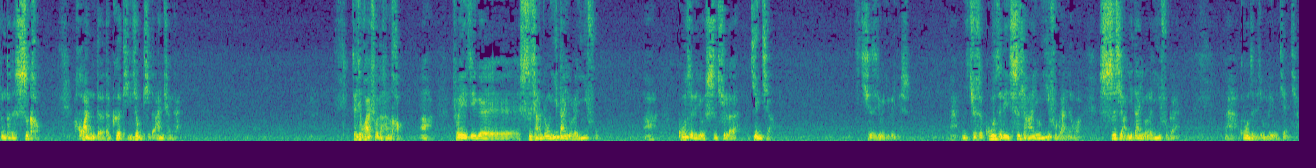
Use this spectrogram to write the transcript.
用他的思考，换得他个体肉体的安全感。这句话说的很好，所以这个思想中一旦有了依附，啊，骨子里就失去了坚强。其实就一个意思，啊，你就是骨子里思想上有依附感的话，思想一旦有了依附感，啊，骨子里就没有坚强。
